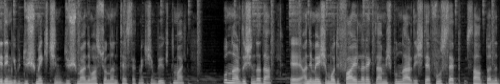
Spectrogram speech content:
dediğim gibi düşmek için, düşme animasyonlarını test etmek için büyük ihtimal. Bunlar dışında da e, animation modifier'lar eklenmiş. Bunlar da işte full step soundlarını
